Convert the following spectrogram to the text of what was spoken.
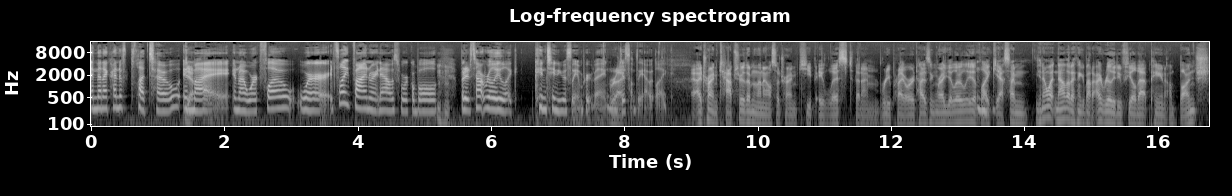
And then I kind of plateau in Yeah. my in my workflow where it's like fine right now, it's workable, but it's not really like continuously improving, Mm-hmm. Right. which is something I would like. I try and capture them, and then I also try and keep a list that I'm reprioritizing regularly. Of Mm-hmm. like, yes, I'm. You know what? Now that I think about it, I really do feel that pain a bunch.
